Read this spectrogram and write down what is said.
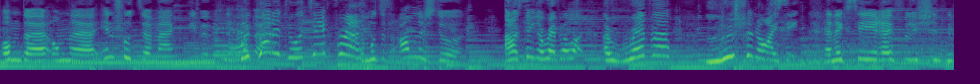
Om de, om de invloed te maken die we willen we've got hebben. to do it We different. moeten het anders doen. I'm seeing a, revel- a revolutionizing En ik zie revolution,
